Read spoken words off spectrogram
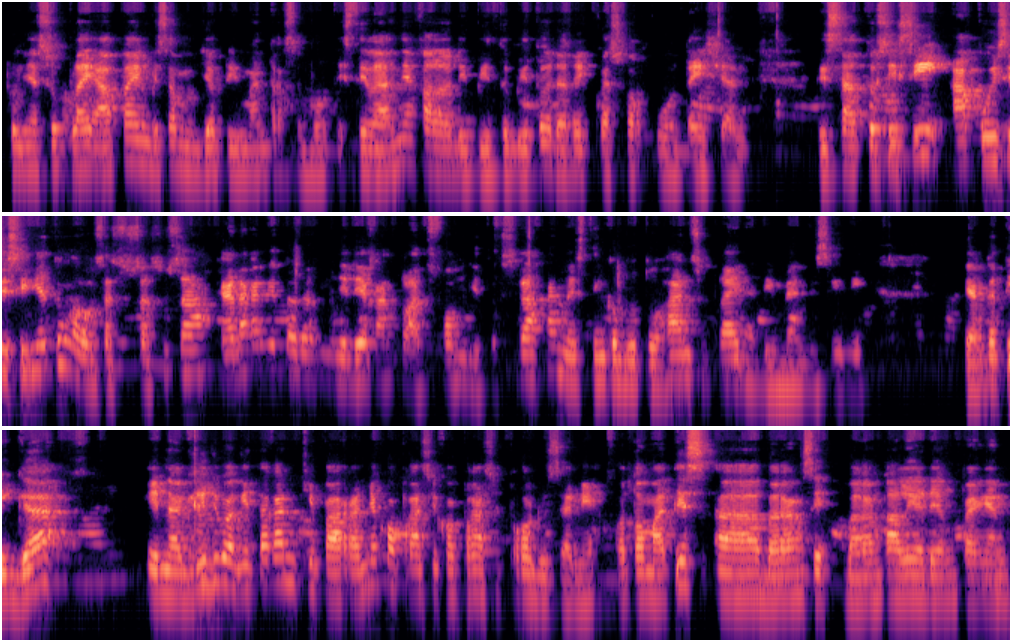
punya supply apa yang bisa menjawab demand tersebut. Istilahnya kalau di B2B itu ada request for quotation. Di satu sisi akuisisinya tuh nggak usah susah-susah karena kan kita udah menyediakan platform gitu. Silahkan listing kebutuhan, supply dan demand di sini. Yang ketiga, Inagri juga kita kan kiparannya kooperasi-kooperasi produsen ya. Otomatis uh, barang sih barangkali ada yang pengen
